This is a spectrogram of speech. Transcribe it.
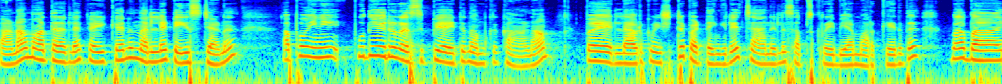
കാണാൻ മാത്രമല്ല കഴിക്കാനും നല്ല ടേസ്റ്റാണ് അപ്പോൾ ഇനി പുതിയൊരു റെസിപ്പി ആയിട്ട് നമുക്ക് കാണാം. അപ്പോൾ എല്ലാവർക്കും ഇഷ്ടപ്പെട്ടെങ്കിൽ ചാനൽ സബ്സ്ക്രൈബ് ചെയ്യാൻ മറക്കരുത്. ബ ബൈ.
